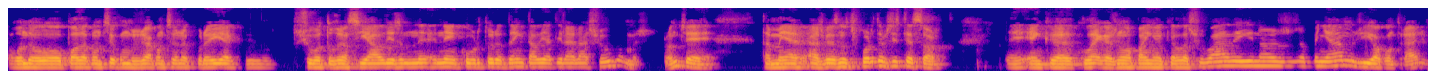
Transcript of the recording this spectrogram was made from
onde ou pode acontecer como já aconteceu na Coreia, que chuva torrencial e a gente nem cobertura tem, está ali a tirar a chuva, mas pronto, é, também às vezes no desporto é preciso ter sorte, em que colegas não apanham aquela chuvada e nós apanhamos, e ao contrário,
